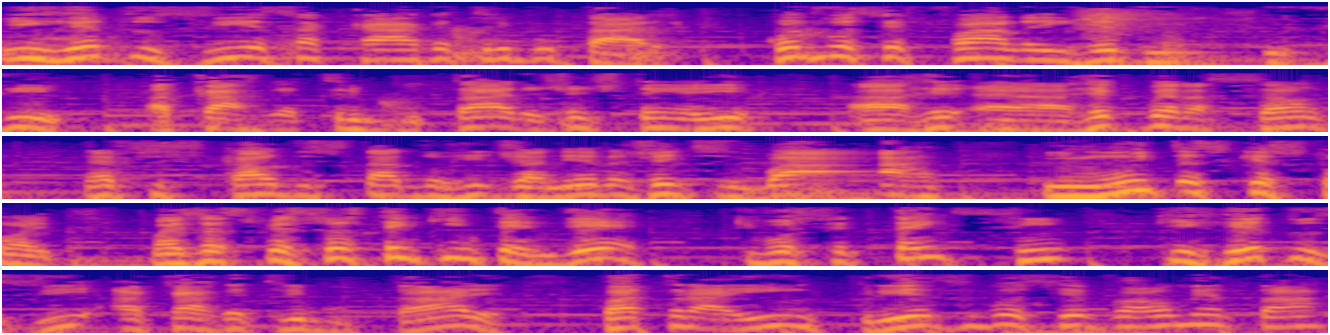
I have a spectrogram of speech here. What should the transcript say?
e reduzir essa carga tributária. Quando você fala em reduzir a carga tributária, a gente tem aí a, a recuperação né, fiscal do Estado do Rio de Janeiro, a gente esbarra em muitas questões, mas as pessoas têm que entender que você tem sim que reduzir a carga tributária para atrair empresas e você vai aumentar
